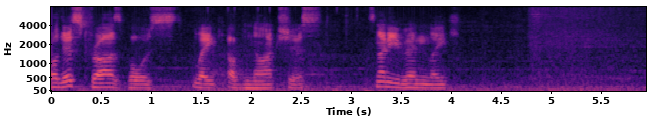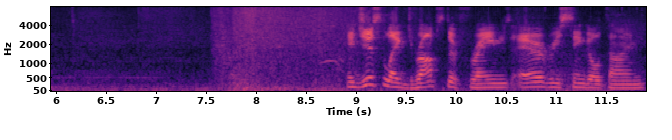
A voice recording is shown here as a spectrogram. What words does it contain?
Bro, this crossbow is, like, obnoxious. It's not even, like... It just, like, drops the frames every single time.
